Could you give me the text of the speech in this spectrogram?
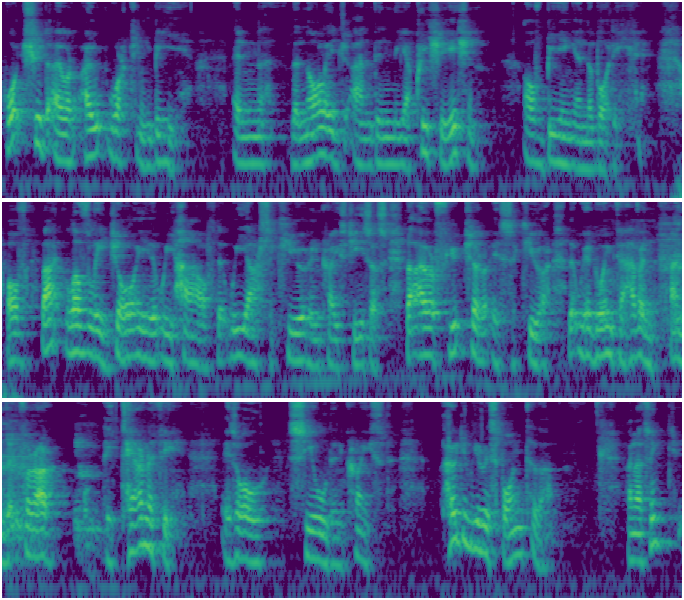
what should our outworking be in the knowledge and in the appreciation of being in the body? of that lovely joy that we have, that we are secure in Christ Jesus, that our future is secure, that we are going to heaven, and that for our eternity is all sealed in Christ. How do we respond to that? And I think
